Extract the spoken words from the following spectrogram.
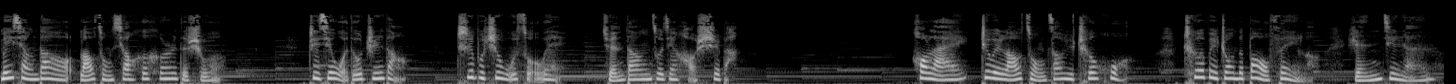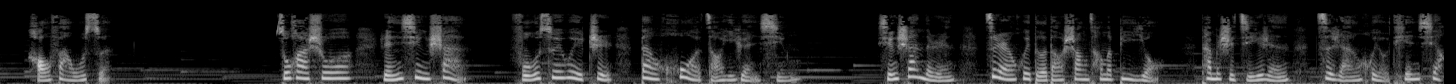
没想到老总笑呵呵的说：“这些我都知道，吃不吃无所谓，全当做件好事吧。”后来，这位老总遭遇车祸，车被撞得报废了，人竟然毫发无损。俗话说：“人性善。”福虽未至，但祸早已远行。行善的人自然会得到上苍的庇佑，他们是吉人，自然会有天相。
